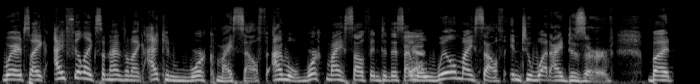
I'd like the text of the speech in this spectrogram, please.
where it's like I feel like sometimes I'm like, I can work myself. I will work myself into this. I will will myself into what I deserve. But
